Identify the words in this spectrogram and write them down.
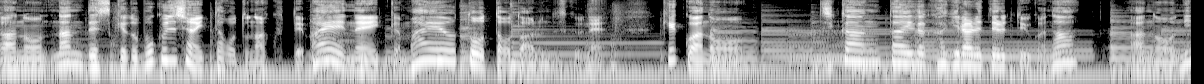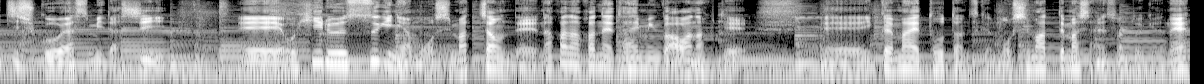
あのなんですけど僕自身は行ったことなくて前ね一回前を通ったことあるんですけどね結構あの時間帯が限られてるっていうかなあの日祝お休みだし、えーお昼過ぎにはもう閉まっちゃうんでなかなかねタイミング合わなくて、えー一回前通ったんですけどもう閉まってましたねその時はね。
